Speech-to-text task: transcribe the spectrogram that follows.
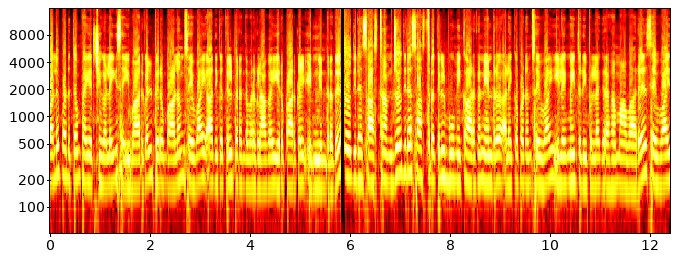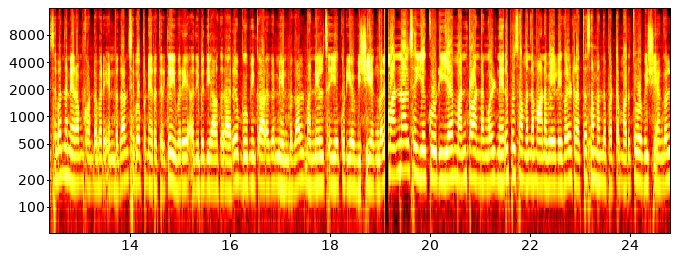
வலுப்படுத்தும் பயிற்சிகளை செய்வார்கள். பெரும்பாலும் செவ்வாய் ஆதிக்கத்தில் பிறந்தவர்களாக இருப்பார்கள் என்கின்றது. ஜோதிட சாஸ்திரம். ஜோதிட சாஸ்திரத்தில் பூமிகாரகன் என்று அழைக்கப்படும் செவ்வாய் இளமை துடிப்புள்ள கிரகம் ஆவாறு செவ்வாய் சிவந்த நிறம் கொண்டவர் என்பதால் சிவப்பு நிறத்திற்கு இவரே அதிபதியாகிறாரு. பூமிகாரகன் என்பதால் மண்ணில் செய்யக்கூடிய விஷயங்கள் மண்ணால் செய்யக்கூடிய மண்பாண்டங்கள் நெருப்பு சம்பந்தமானவை வேலைகள் இரத்த சம்பந்தப்பட்ட மருத்துவ விஷயங்கள்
